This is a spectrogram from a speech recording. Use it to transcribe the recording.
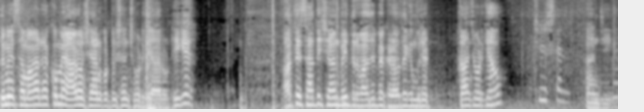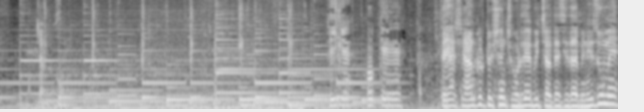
तुम ये सामान रखो मैं आ रहा हूँ शान को ट्यूशन छोड़ के आ रहा हूँ ठीक है? आते साथ ही शान भाई दरवाजे पे खड़ा होता है कि मुझे कहाँ छोड़ के आओ? ट्यूशन। हाँ जी। चलो। ठीक है ओके। तो यार शान को ट्यूशन छोड़ दे अभी चलते हैं सीधा मिनीजू में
